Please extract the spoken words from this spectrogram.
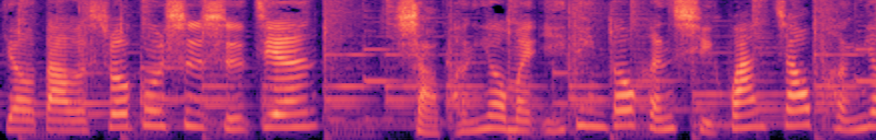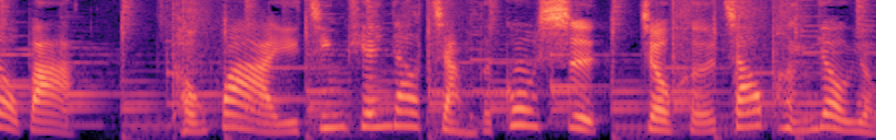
又到了说故事时间。小朋友们一定都很喜欢交朋友吧？童话阿姨今天要讲的故事就和交朋友有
